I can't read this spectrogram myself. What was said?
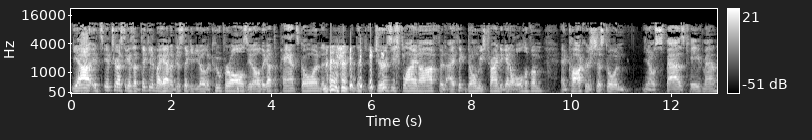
Yeah, it's interesting as I'm thinking in my head. I'm just thinking, you know, the Cooperalls, you know, they got the pants going and the jerseys flying off, and I think Domi's trying to get a hold of him, and Cochrane's just going, you know, spaz caveman.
